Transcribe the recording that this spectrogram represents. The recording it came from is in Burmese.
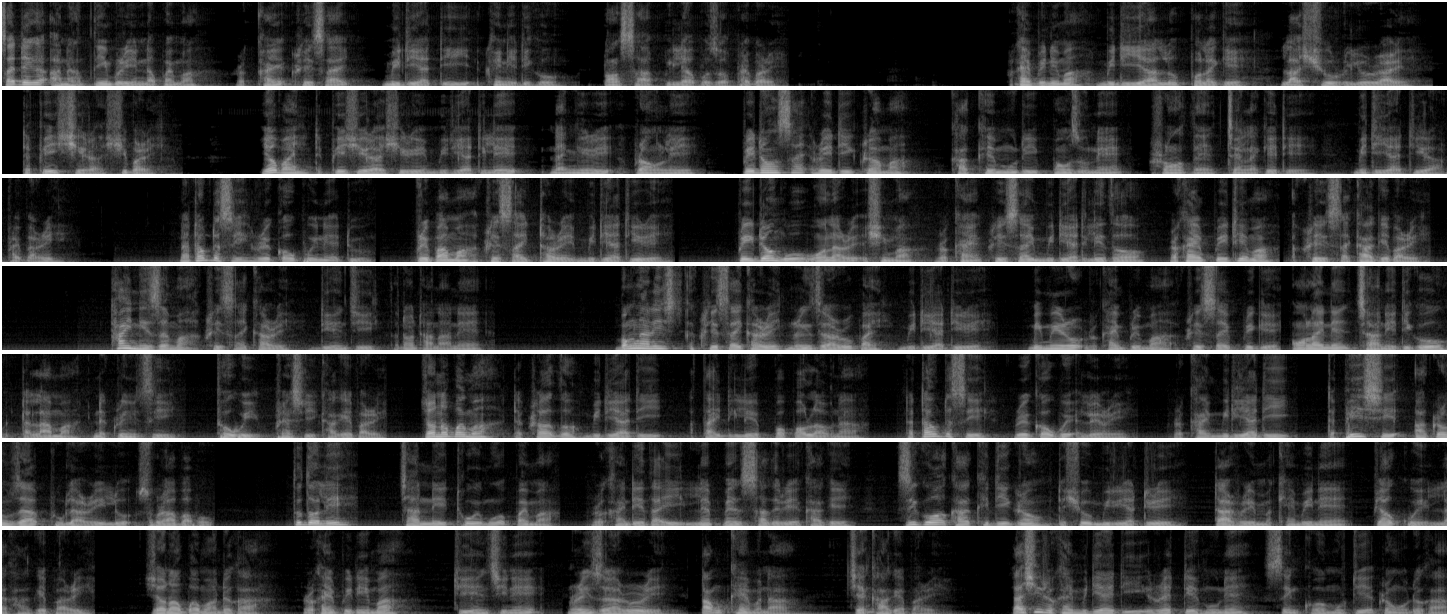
စိုက်တဲ့ကအာနာသိမ့်ပြည်နောက်ပိုင်းမှာရခိုင်ခရစ်ဆိုင်မီဒီယာတီအခရင်ဒီကိုတွန်ဆာပီလာဖို့ဆိုဖိုက်ပါရယ်ရခိုင်ပြည်နယ်မှာမီဒီယာလို့ပေါ်လိုက်ကလာရှိုရီလိုရတယ်တပိရှိရာရှိပါရယ်ရောက်ပိုင်းတပိရှိရာရှိတဲ့မီဒီယာတီလေနိုင်ငံရေးအပြောင်းလဲပရီဒွန်ဆိုင်ရေဒီဂရမှာခါခဲမှုဒီပေါင်းစုံနဲ့ဖရွန်သန်ချန်လက်ကတီမီဒီယာတီရာဖိုက်ပါရယ်2010ရီကောပွင့်နဲ့အတူပရိပါမှာအခရစ်ဆိုင်ထားတဲ့မီဒီယာတီတွေ ပရီဒွန်ကိုဝန်လာတဲ့အရှိမရခိုင်အခရစ်ဆိုင်မီဒီယာဒီလေသောရခိုင်ပရီတီမှာအခရစ်ဆိုင်ခခဲ့ပါရီထိုင်းနေဇမှာအခရစ်ဆိုင်ခရီ DNG သတော်ဌာနနဲ့ဘင်္ဂလားဒေ့ရှ်အခရစ်ဆိုင်ခရီနရင်ဇာရုပိုင်မီဒီယာဒီတွေမိမိတို့ရခိုင်ပရီမှာအခရစ်ဆိုင်ပရီကအွန်လိုင်းနဲ့ဂျာနေတီကိုတလားမှာနဂရင်းစီထိုးဝီဖရန့်စီခခဲ့ပါရီကျွန်တော်ပိုင်းမှာတခါသောမီဒီယာဒီအတိုင်းဒီလေပေါ်ပေါက်လာဗနာ2010ရေကော့ဝေးအလွန်ရခိုင်မီဒီယာဒီတဖိစီအကရုံဇာဖူလာရီလို့ဆိုရပါဘူးတိုးတော်လေး ဂျာနေထိုးဝမှုအပိုင်မှာရခိုင်ဒေသ၏လက်ပဲစတဲ့အခါကဇီကိုအခါခီတီဂရောင်းတရှိုးမီဒီယာတီတာရီမခင်ပင်းနဲ့ပျောက်ကွယ်လက်ခခဲ့ပါရီရောင်းတော့ပမာတော့ခါရခိုင်ပြည်နယ်မှာ GNC နဲ့ Ranger တို့တွေတောင်းခံမနာကြံခခဲ့ပါရီလက်ရှိရခိုင်မီဒီယာတီရက်တင်မှုနဲ့စင်ခေါ်မှုတီအကောင်တို့ခါ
